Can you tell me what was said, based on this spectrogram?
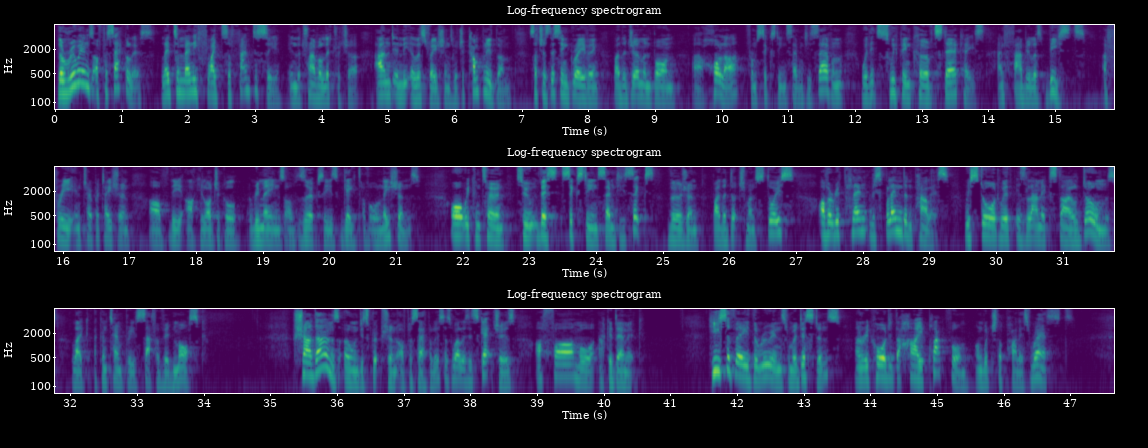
The ruins of Persepolis led to many flights of fantasy in the travel literature and in the illustrations which accompanied them, such as this engraving by the German born uh, Hollar from 1677 with its sweeping curved staircase and fabulous beasts, a free interpretation of the archaeological remains of Xerxes' Gate of All Nations. Or we can turn to this 1676 version by the Dutchman Stoys of a resplendent palace restored with Islamic style domes like a contemporary Safavid mosque. Chardin's own description of Persepolis, as well as his sketches, are far more academic. He surveyed the ruins from a distance and recorded the high platform on which the palace rests.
